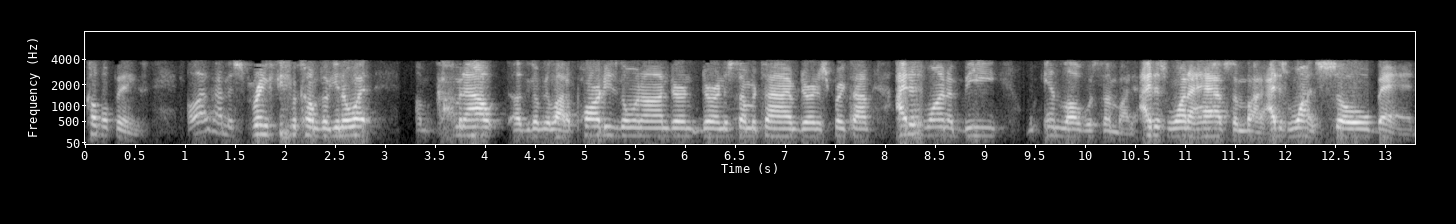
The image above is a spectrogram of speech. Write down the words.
A couple things. A lot of times, the spring fever comes up. You know what? I'm coming out. Uh, there's gonna be a lot of parties going on during during the summertime, during the springtime. I just want to be in love with somebody. I just want to have somebody. I just want it so bad.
